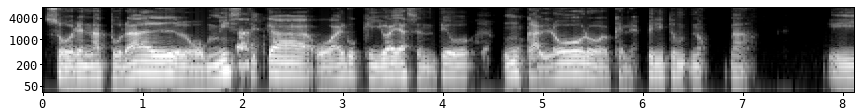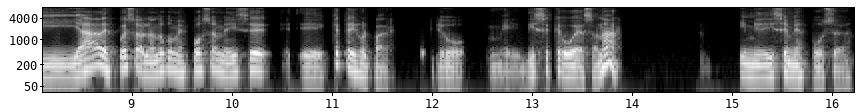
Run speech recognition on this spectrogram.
sobrenatural o mística o algo que yo haya sentido un calor o que el espíritu, no, nada. Y ya después hablando con mi esposa me dice, eh, ¿qué te dijo el padre? Digo, me dice que voy a sanar. Y me dice mi esposa,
